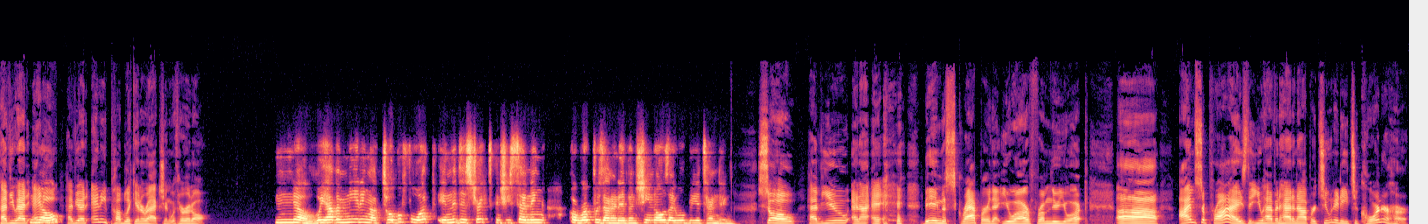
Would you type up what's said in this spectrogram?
Have you had any? No. Have you had any public interaction with her at all? No, we have a meeting October 4th in the district, and she's sending a representative, and she knows I will be attending. So, have you and I, being the scrapper that you are from New York, uh, I'm surprised that you haven't had an opportunity to corner her.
